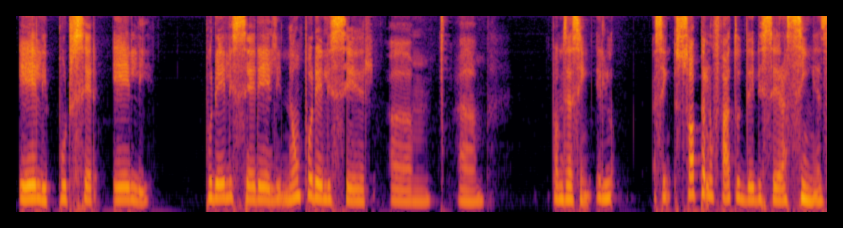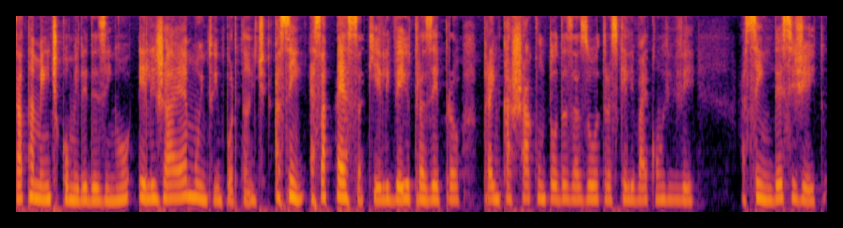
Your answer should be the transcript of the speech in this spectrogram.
ele, por ser ele, por ele ser ele, não por ele ser, um, um, vamos dizer assim, ele, assim, só pelo fato dele ser assim, exatamente como ele desenhou, ele já é muito importante. Assim, essa peça que ele veio trazer para encaixar com todas as outras que ele vai conviver. Assim, desse jeito,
